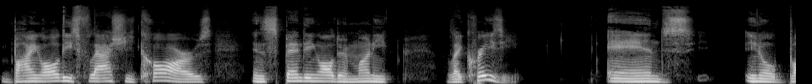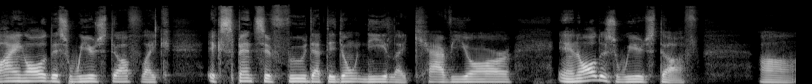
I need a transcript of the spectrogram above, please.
buying all these flashy cars and spending all their money like crazy. And, you know, buying all this weird stuff like expensive food that they don't need, like caviar and all this weird stuff. Uh,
